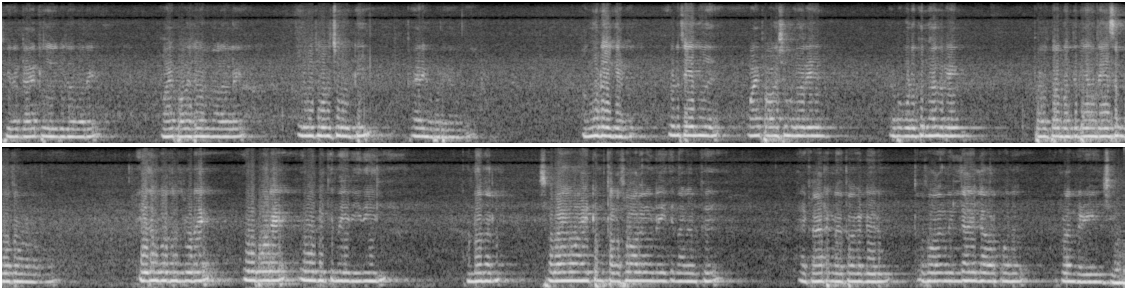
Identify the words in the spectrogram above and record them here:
സീനിയർ ഡയറക്ടർ സൂചിപ്പിച്ചതുപോലെ വായ്പ ആവശ്യമുള്ള ആളുകളെ ഒരുമിച്ച് വിളിച്ചു കൂട്ടി കാര്യങ്ങൾ പറയുന്നത് അങ്ങോട്ടേക്കാണ്. ഇവിടെ ചെയ്യുന്നത് വായ്പ ആവശ്യമുള്ളവരെയും വായ്പ കൊടുക്കുന്നവരെയും ബന്ധിപ്പിക്കുന്ന ദേശം പ്രവർത്തനമാണ് നടത്തുന്നത് ലേസൻ പ്രവർത്തനത്തിലൂടെ ഒരുപോലെ ഒരുമിപ്പിക്കുന്ന രീതിയിൽ കൊണ്ടുവന്നാൽ സ്വാഭാവികമായിട്ടും തടസ്സവാദങ്ങൾ ഉന്നയിക്കുന്ന ആളുകൾക്ക് കാര്യങ്ങൾ എത്താക്കേണ്ടി വരും. തടസ്സവാദങ്ങൾ ഇല്ലാതില്ല അവർക്കും അത് ഉൾക്കൊള്ളാൻ കഴിയുകയും ചെയ്യും.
